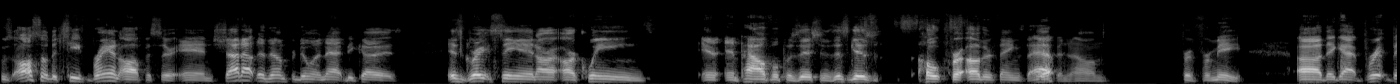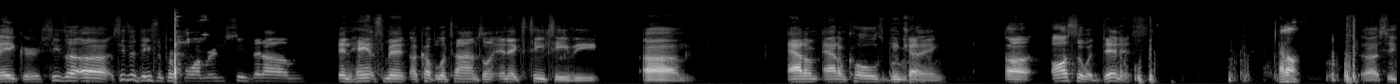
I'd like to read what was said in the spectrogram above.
who's also the chief brand officer. And shout out to them for doing that because it's great seeing our, our queens in, in powerful positions. This gives hope for other things to Yep. happen. Um for for me. Uh, they got Britt Baker. She's a uh, she's a decent performer. She's been um enhancement a couple of times on NXT TV. Um, Adam Adam Cole's boo Okay. thing. Uh, also a dentist. I don't. Uh, she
